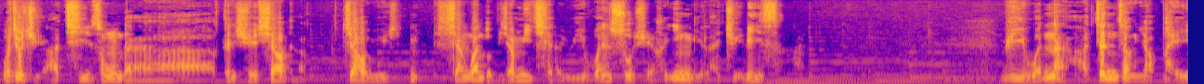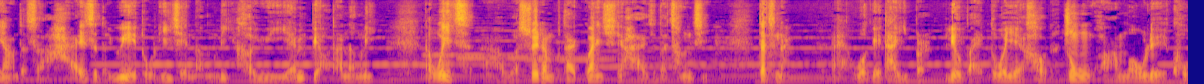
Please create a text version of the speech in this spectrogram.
我就举啊其中的跟学校的教育相关度比较密切的语文、数学和英语来举例子啊。语文呢啊，真正要培养的是孩子的阅读理解能力和语言表达能力。那为此，我虽然不太关心孩子的成绩。但是呢，哎，我给他一本六百多页厚的《中华谋略库》，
